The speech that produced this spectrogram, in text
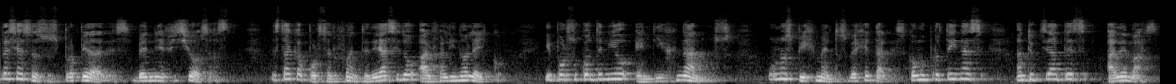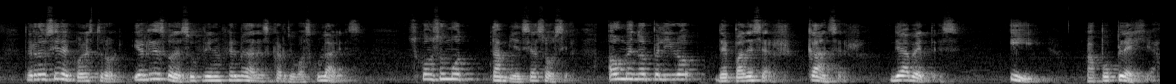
gracias a sus propiedades beneficiosas. Destaca por ser fuente de ácido alfa-linoleico y por su contenido en lignanos, unos pigmentos vegetales como proteínas antioxidantes, además de reducir el colesterol y el riesgo de sufrir enfermedades cardiovasculares. Su consumo también se asocia a un menor peligro de padecer cáncer, diabetes y apoplejia.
